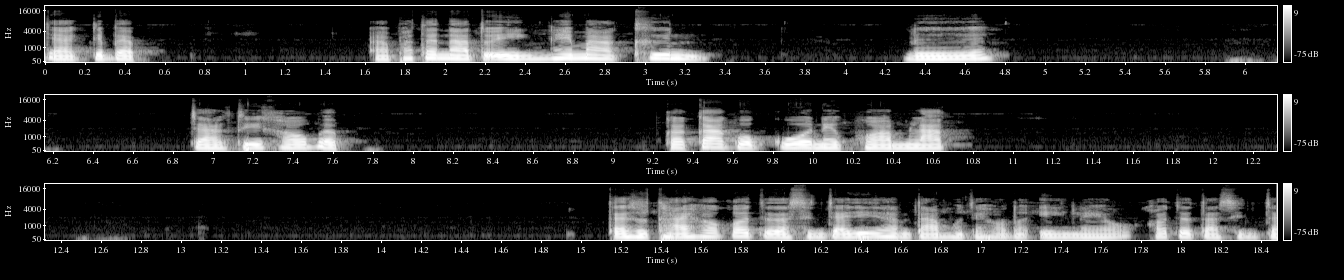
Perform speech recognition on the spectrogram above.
อยากจะแบบพัฒนาตัวเองให้มากขึ้น หรือ จากที่เขาแบบกล้ากลัวในความรัก แต่สุดท้ายเขาก็จะตัดสินใจที่จะทำตามหัวใจของตัวเองแล้ว เขาจะตัดสินใจ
